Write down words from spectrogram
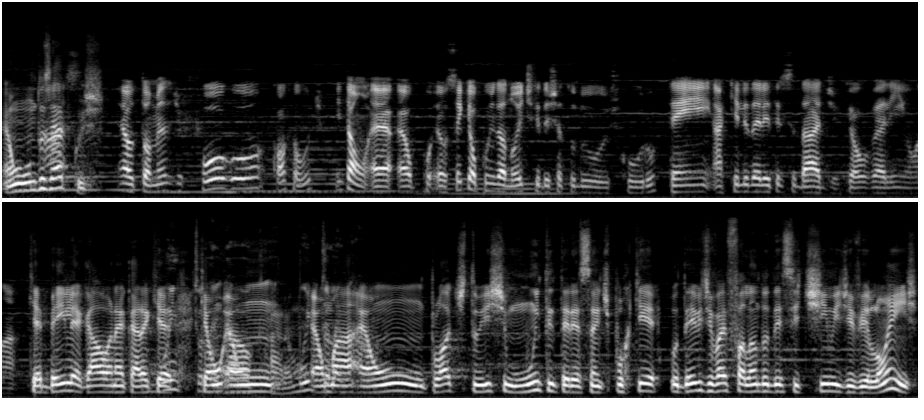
É um dos ah, épicos. Sim. É o Tormenta de Fogo. Qual que é o último? Então, é, é o, eu sei que é o Punho da Noite que deixa tudo escuro. Tem aquele da eletricidade, que é o velhinho lá. Que é bem legal, né, cara? Que é, que é um, é um, cara, é, uma, é um plot twist muito interessante, porque o David vai falando desse time de vilões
